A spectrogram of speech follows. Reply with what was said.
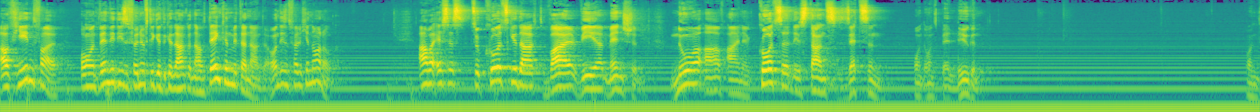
auf jeden Fall, und wenn wir diese vernünftigen Gedanken auch denken miteinander, und die sind völlig in Ordnung. Aber es ist zu kurz gedacht, weil wir Menschen nur auf eine kurze Distanz setzen und uns belügen. Und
